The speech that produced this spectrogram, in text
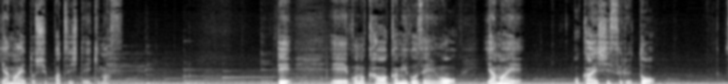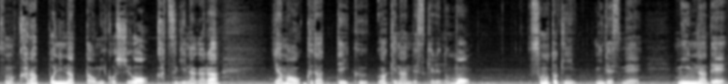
山へと出発していきます。で、えー、この川上御前を山へお返しするとその空っぽになったおみこしを担ぎながら山を下っていくわけなんですけれどもその時にですねみんなで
